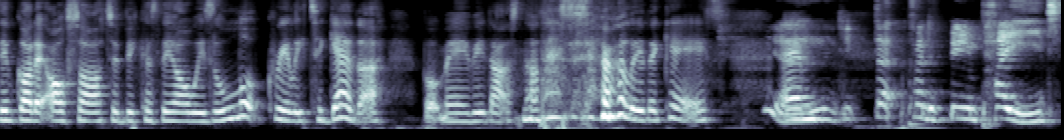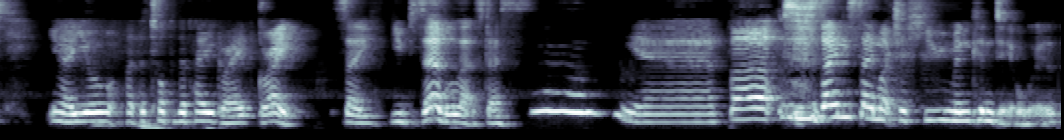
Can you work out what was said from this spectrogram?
they've got it all sorted because they always look really together but maybe that's not necessarily the case yeah um, and that kind of being paid you know you're at the top of the pay grade great so you deserve all that stress mm, yeah but there's only so much a human can deal with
